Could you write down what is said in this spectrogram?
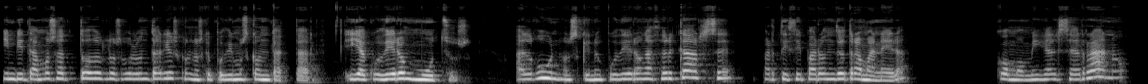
Invitamos a todos los voluntarios con los que pudimos contactar y acudieron muchos. Algunos que no pudieron acercarse participaron de otra manera, como Miguel Serrano,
